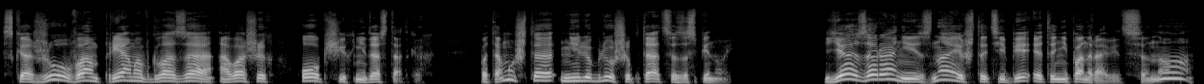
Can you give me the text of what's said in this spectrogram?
скажу вам прямо в глаза о ваших общих недостатках, потому что не люблю шептаться за спиной. Я заранее знаю, что тебе это не понравится, но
